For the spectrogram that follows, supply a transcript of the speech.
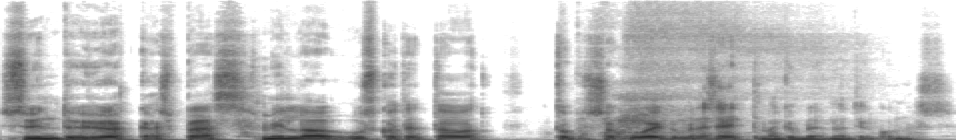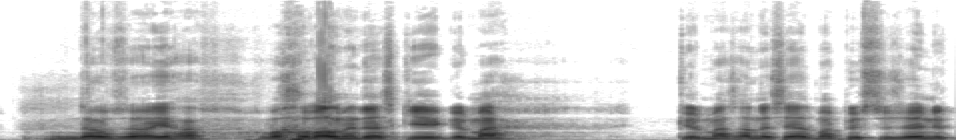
syntyy hyökkäyspäässä. Milloin uskot, että olet tuossa 60-70 minuutin kunnossa? No se on ihan valmentajaskin. Kyllä mä, kyllä mä sanoisin, että mä pystyisin nyt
